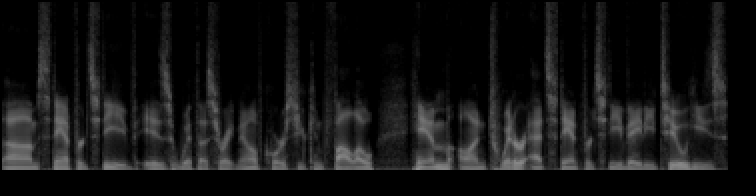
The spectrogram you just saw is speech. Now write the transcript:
Um, Stanford Steve is with us right now. Of course, you can follow him on Twitter at Stanford Steve 82. He's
